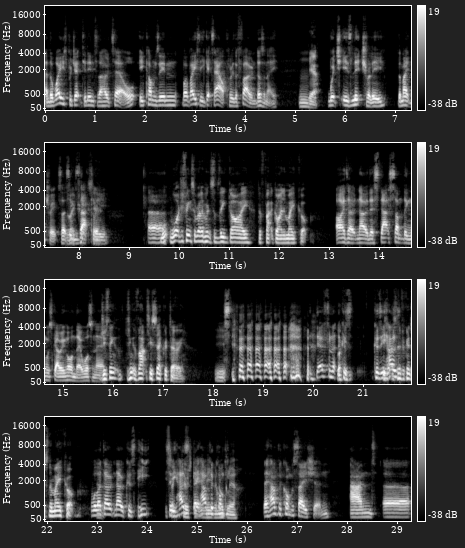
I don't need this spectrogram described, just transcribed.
and the way he's projected into the hotel, he comes in, well, basically he gets out through the phone, doesn't he? yeah. Which is literally the Matrix. That's The Matrix, exactly. what, what do you think's the relevance of the guy, the fat guy in the makeup? I don't know. This that something was going on there, wasn't it? Do you think? Do you think that's his secretary? Definitely because because he Is has. significance in the makeup? Well, I don't know because he. So he has. They have the even con- they have the conversation and uh,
